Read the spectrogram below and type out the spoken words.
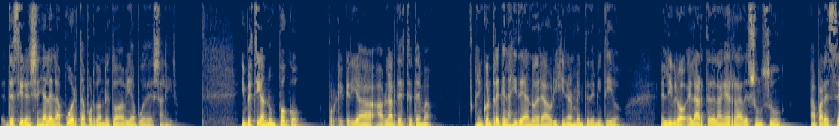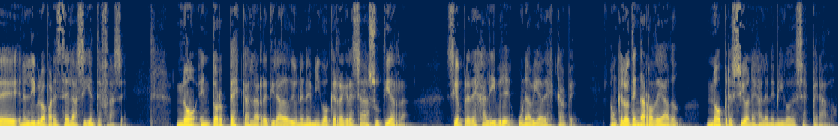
Es decir, enséñale la puerta por donde todavía puedes salir. Investigando un poco, porque quería hablar de este tema, encontré que la idea no era originalmente de mi tío. El libro El arte de la guerra de Sun Tzu aparece, en el libro aparece la siguiente frase. No entorpezcas la retirada de un enemigo que regresa a su tierra. Siempre deja libre una vía de escape. Aunque lo tenga rodeado, no presiones al enemigo desesperado.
